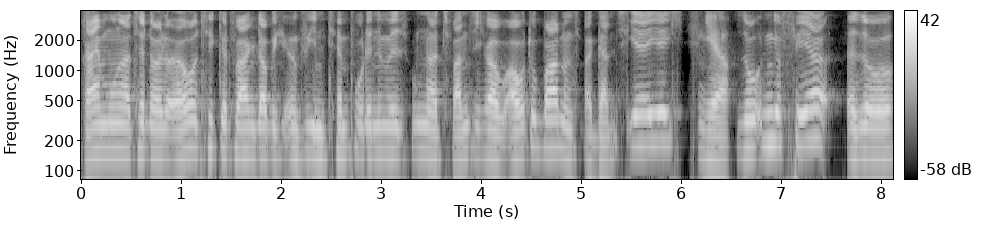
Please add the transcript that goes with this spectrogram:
drei Monate 9-Euro-Ticket waren, glaube ich, irgendwie ein Tempolimit 120 auf Autobahn und zwar ganzjährig, ja. so ungefähr. Also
